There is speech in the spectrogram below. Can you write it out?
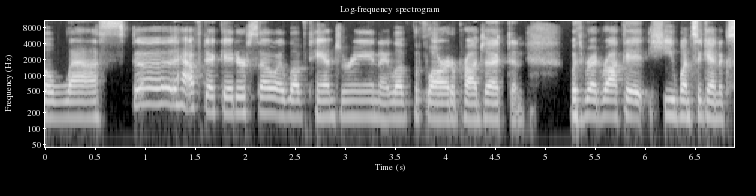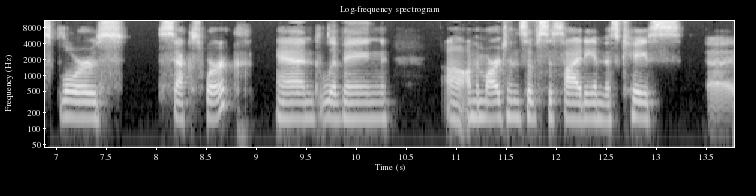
the last uh, half decade or so. I love Tangerine. I love the Florida Project. And with Red Rocket, he once again explores sex work and living uh, on the margins of society. In this case, uh,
